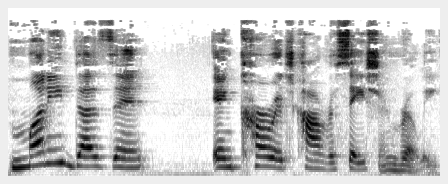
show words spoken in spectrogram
money doesn't encourage conversation really.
